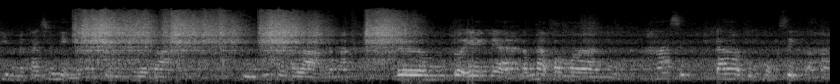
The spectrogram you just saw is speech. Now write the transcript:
พิมพ์นะคะชื่อหนิงนะคะเป็นพยาบาลอยู่ที่โรงพยาบาลนะคะ เดิมตัวเองเนี่ยน้ำหนักประมาณ 59ถึง60อะค่ะ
